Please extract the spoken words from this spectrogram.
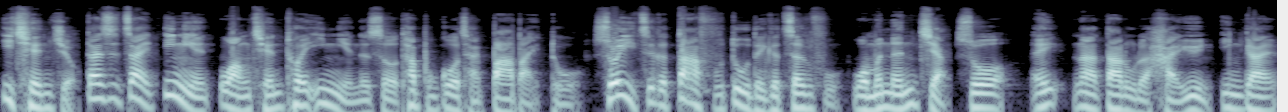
一千九，但是在一年往前推一年的时候，它不过才八百多，所以这个大幅度的一个增幅，我们能讲说。哎，那大陆的海运应该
